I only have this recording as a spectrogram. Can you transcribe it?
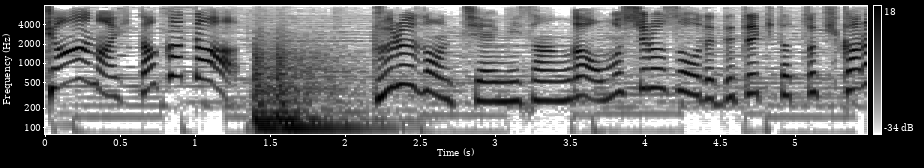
今日の一言。ブルゾンちえみさんが面白そうで出てきた時から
